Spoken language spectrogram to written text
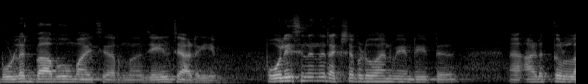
ബുള്ളറ്റ് ബാബുവുമായി ചേർന്ന് ജയിൽ ചാടുകയും പോലീസിൽ നിന്ന് രക്ഷപ്പെടുവാൻ വേണ്ടിയിട്ട് അടുത്തുള്ള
